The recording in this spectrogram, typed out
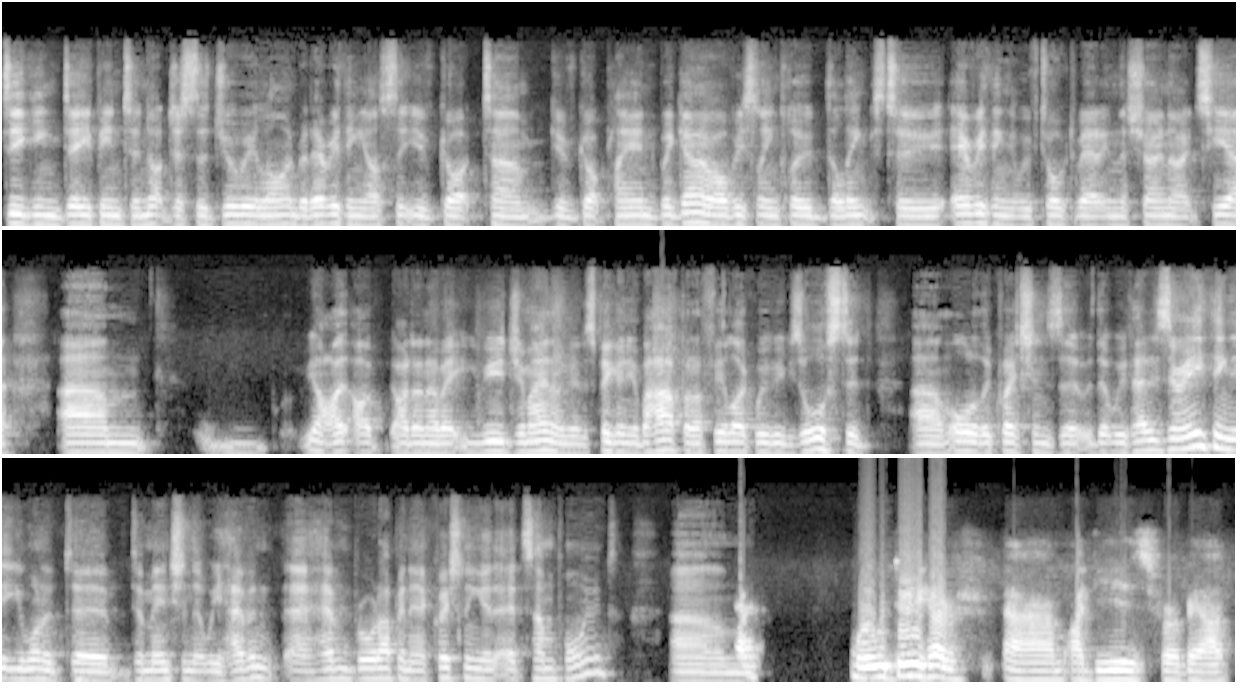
digging deep into not just the jewelry line, but everything else that you've got um, you've got planned. We're going to obviously include the links to everything that we've talked about in the show notes here. Um, you know, I, I, I, don't know about you, Jermaine. I'm going to speak on your behalf, but I feel like we've exhausted um, all of the questions that, that we've had. Is there anything that you wanted to, to mention that we haven't uh, haven't brought up in our questioning at, at some point? Um, well, we do have um, ideas for about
